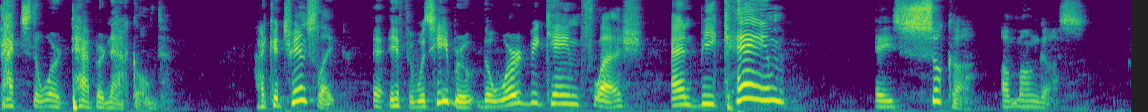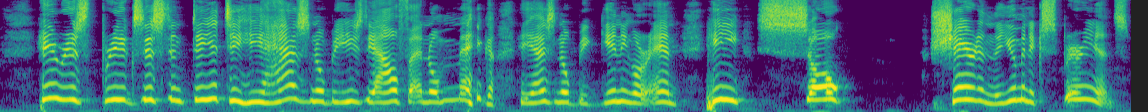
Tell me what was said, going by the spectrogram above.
That's the word tabernacled. I could translate, if it was Hebrew, the word became flesh and became a sukkah among us. Here is pre-existent deity. He has no be he's the Alpha and Omega. He has no beginning or end. He so shared in the human experience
